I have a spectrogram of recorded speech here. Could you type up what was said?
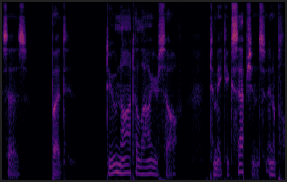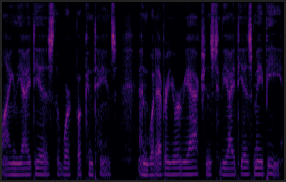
It says, but do not allow yourself to make exceptions in applying the ideas the workbook contains, and whatever your reactions to the ideas may be,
